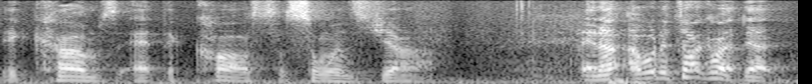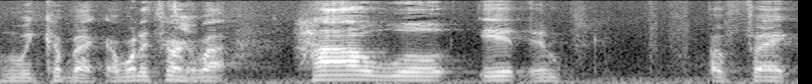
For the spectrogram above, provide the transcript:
it comes at the cost of someone's job. And I, I want to talk about that when we come back. I want to talk about how will it affect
